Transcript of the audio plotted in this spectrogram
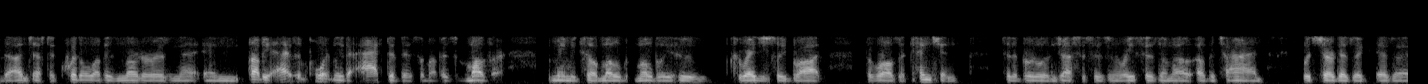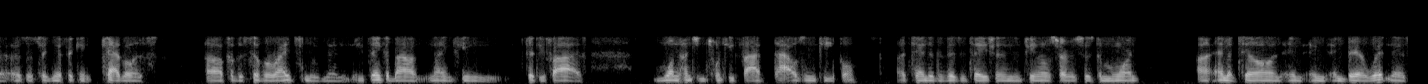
the unjust acquittal of his murderers, and, that, and probably as importantly, the activism of his mother, Mamie Till Mobley, who courageously brought the world's attention to the brutal injustices and racism of, of the time, which served as a as a as a significant catalyst uh, for the civil rights movement. You think about 1955, 125,000 people attended the visitation and funeral services to mourn uh, Emmett Till and, and, and bear witness.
